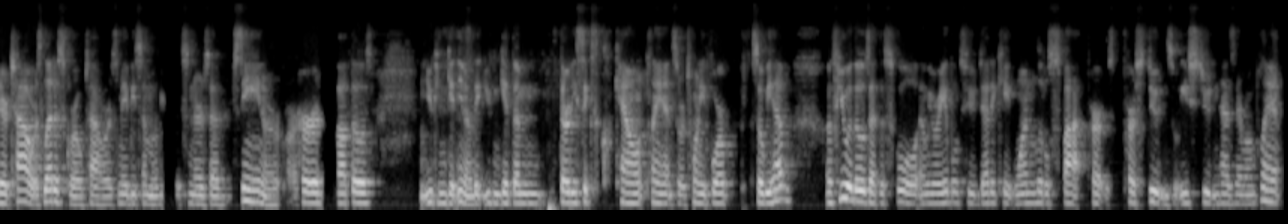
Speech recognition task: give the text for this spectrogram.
their towers, lettuce grow towers. Maybe some of your listeners have seen or, or heard about those. You can get, you know, that you can get them 36 count plants or 24. So we have a few of those at the school, and we were able to dedicate one little spot per per student. So each student has their own plant.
